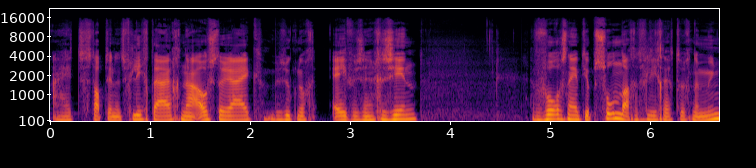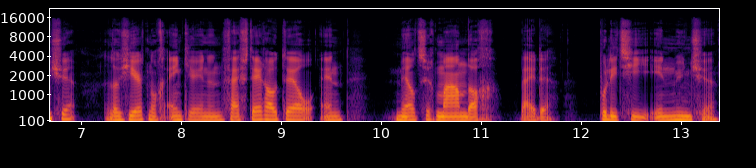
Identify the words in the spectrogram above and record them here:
Hij stapt in het vliegtuig naar Oostenrijk, bezoekt nog even zijn gezin. En vervolgens neemt hij op zondag het vliegtuig terug naar München, logeert nog één keer in een vijfsterrenhotel en meldt zich maandag bij de politie in München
